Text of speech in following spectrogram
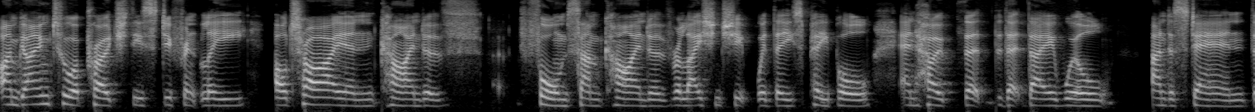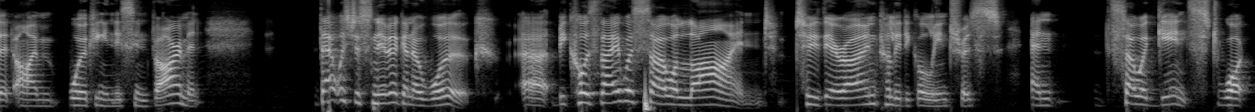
I'm going to approach this differently. I'll try and kind of form some kind of relationship with these people and hope that that they will understand that I'm working in this environment." That was just never going to work. Uh, because they were so aligned to their own political interests and so against what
